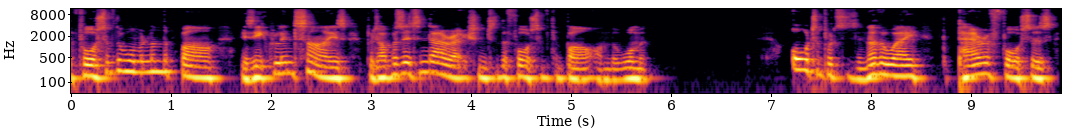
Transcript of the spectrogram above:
The force of the woman on the bar is equal in size but opposite in direction to the force of the bar on the woman. Or to put it another way, the pair of forces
